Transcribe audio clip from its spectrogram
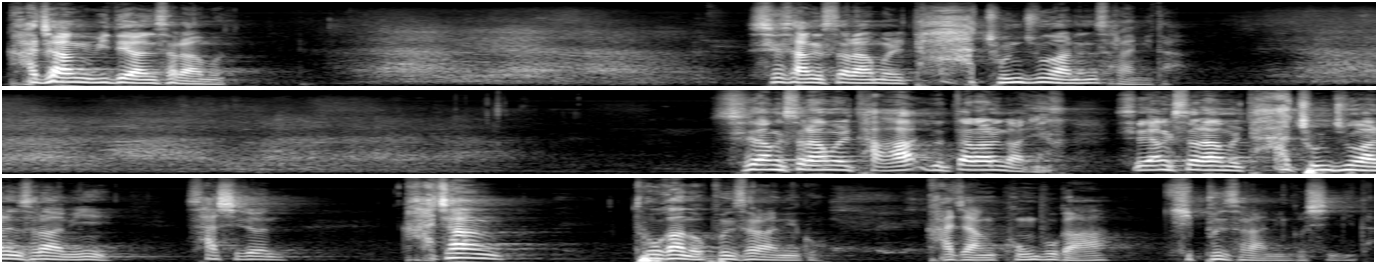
가장 위대한 사람은 세상 사람을 다 존중하는 사람이다. 세상 사람을 다 이건 따라하는 거 아니야. 세상 사람을 다 존중하는 사람이 사실은 가장 도가 높은 사람이고 가장 공부가 깊은 사람인 것입니다.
